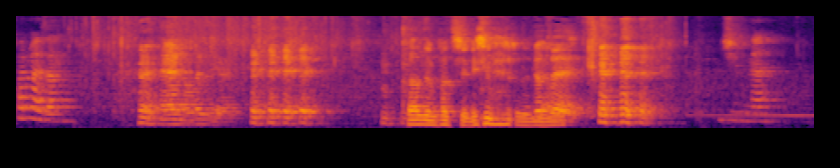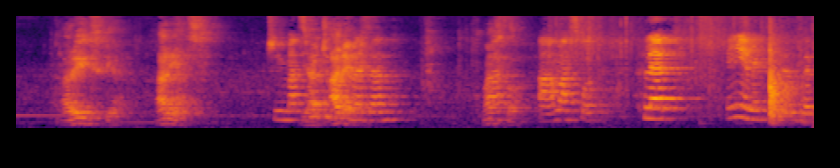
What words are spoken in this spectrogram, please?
Parmezan. no bez jaj. Razem patrzyliśmy, że miał. Piotrek. Dziwne. Aryjskie. Arias. Czyli masło Jak czy Arek. parmezan? Masło. A, masło. Chleb. Ja nie wiem jak to ten chleb.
